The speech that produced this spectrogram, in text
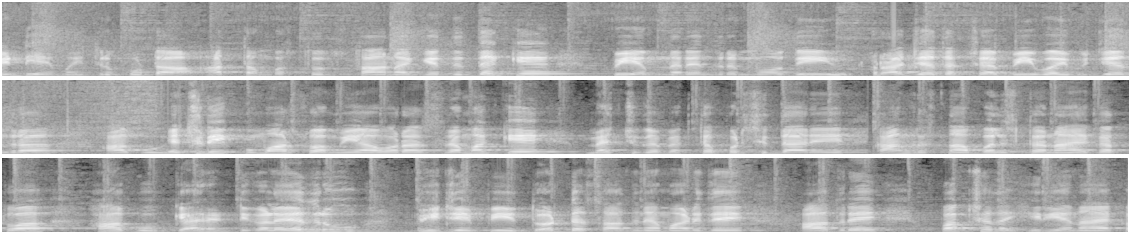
ಎನ್ ಡಿ ಎ ಮೈತ್ರಿಕೂಟ ಹತ್ತೊಂಬತ್ತು ಸ್ಥಾನ ಗೆದ್ದಿದ್ದಕ್ಕೆ ಪಿಎಂ ನರೇಂದ್ರ ಮೋದಿ, ರಾಜ್ಯಾಧ್ಯಕ್ಷ ಬಿ ವೈ ವಿಜೇಂದ್ರ ಹಾಗೂ ಎಚ್ ಡಿ ಕುಮಾರಸ್ವಾಮಿ ಅವರ ಶ್ರಮಕ್ಕೆ ಮೆಚ್ಚುಗೆ ವ್ಯಕ್ತಪಡಿಸಿದ್ದಾರೆ. ಕಾಂಗ್ರೆಸ್ನ ಬಲಿಷ್ಠ ನಾಯಕತ್ವ ಹಾಗೂ ಗ್ಯಾರಂಟಿಗಳ ಎದುರು ಬಿಜೆಪಿ ದೊಡ್ಡ ಸಾಧನೆ ಮಾಡಿದೆ. ಆದರೆ ಪಕ್ಷದ ಹಿರಿಯ ನಾಯಕ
